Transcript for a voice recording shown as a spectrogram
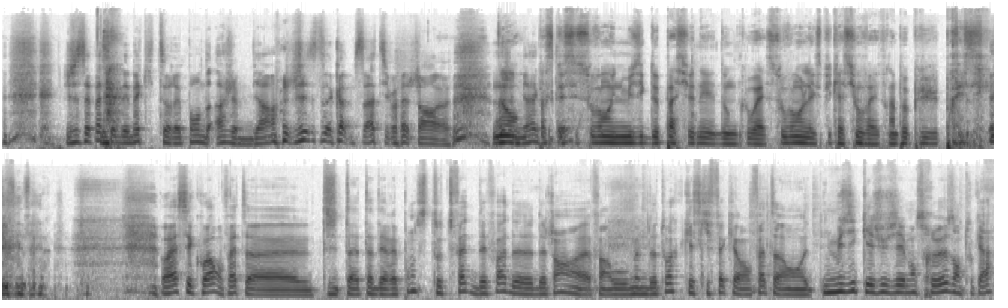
Je sais pas s'il y a des mecs qui te répondent ah j'aime bien juste comme ça tu vois genre ah, non parce que c'est souvent une musique de passionné donc ouais souvent l'explication va être un peu plus précise. Ouais, c'est quoi en fait euh, Tu as, des réponses toutes faites des fois de, gens, euh, enfin, ou même de toi? Qu'est-ce qui fait qu'en fait, une musique qui est jugée monstrueuse en tout cas,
